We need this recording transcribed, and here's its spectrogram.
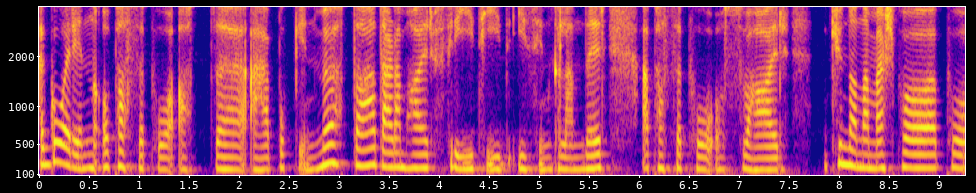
jeg går inn og passer på at uh, jeg booker inn møter der de har fri tid i sin kalender. Jeg passer på å svare kundene deres på, på,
